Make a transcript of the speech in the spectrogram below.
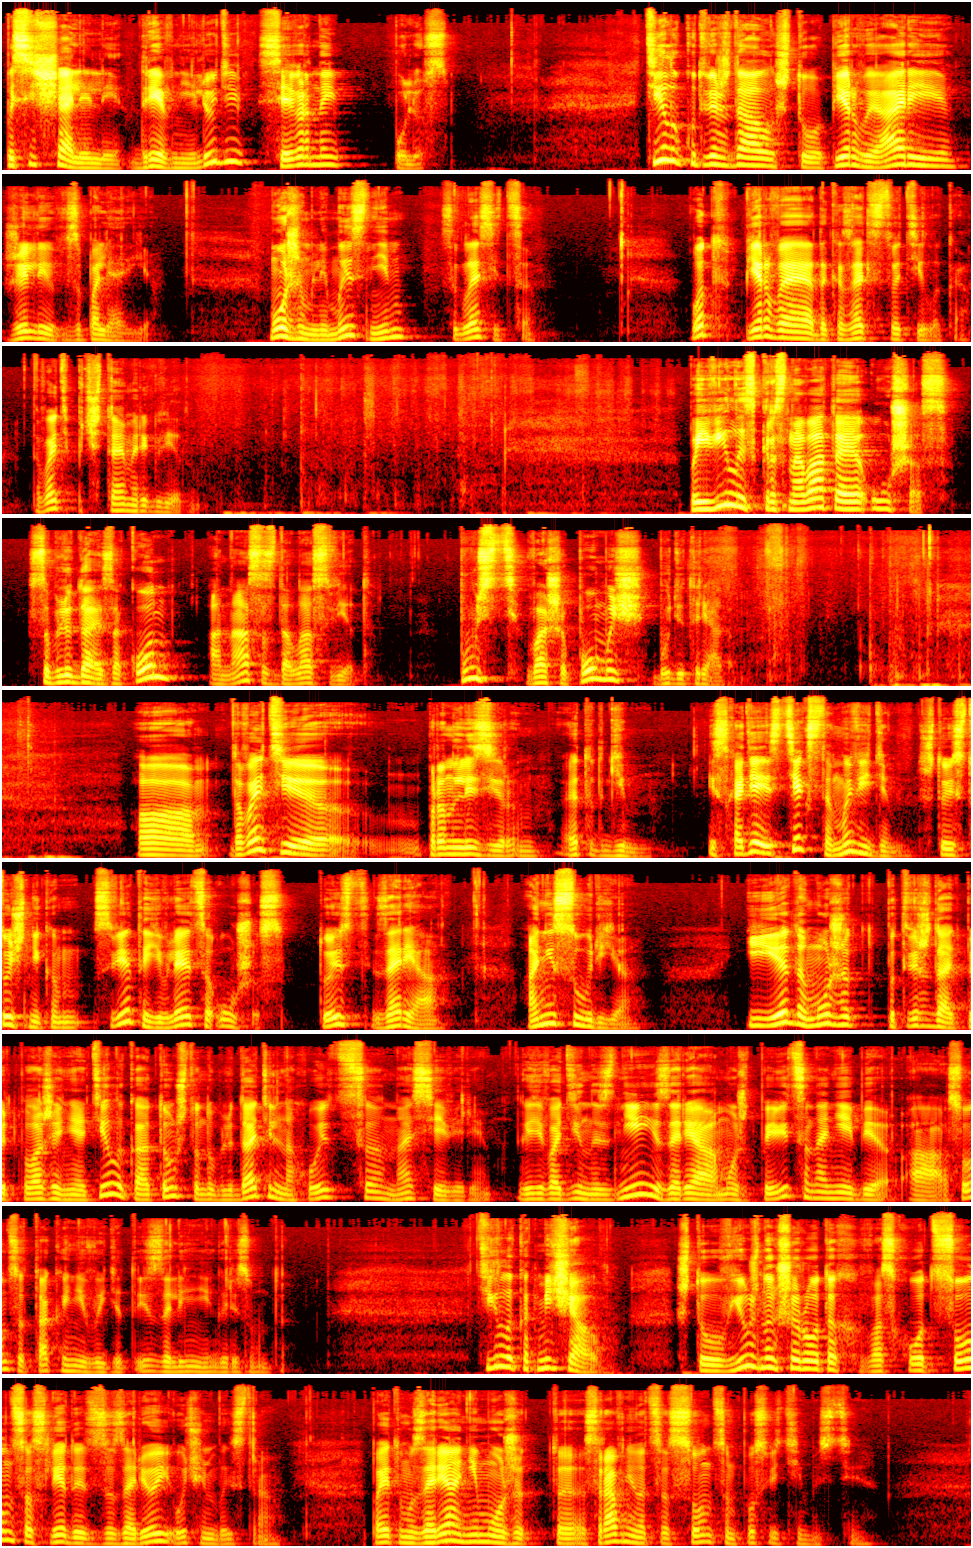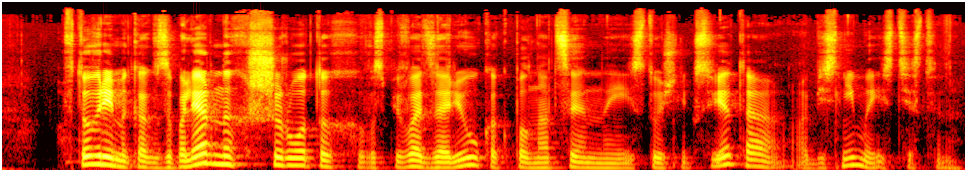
посещали ли древние люди Северный полюс? Тилок утверждал, что первые арии жили в Заполярье. Можем ли мы с ним согласиться? Вот первое доказательство Тилока. Давайте почитаем Ригведу. Появилась красноватая ушас – Соблюдая закон, она создала свет. Пусть ваша помощь будет рядом. А, давайте проанализируем этот гимн. Исходя из текста, мы видим, что источником света является ушас, то есть заря, а не сурья, и это может подтверждать предположение Тилока о том, что наблюдатель находится на севере, где в один из дней заря может появиться на небе, а солнце так и не выйдет из-за линии горизонта. Тилок отмечал, что в южных широтах восход солнца следует за зарей очень быстро, поэтому заря не может э, сравниваться с солнцем по светимости в то время как в заполярных широтах воспевать зарю как полноценный источник света объяснимо естественно.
